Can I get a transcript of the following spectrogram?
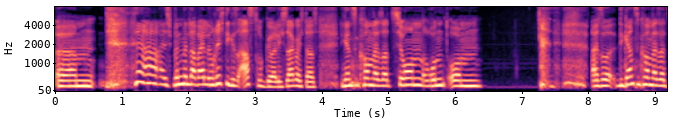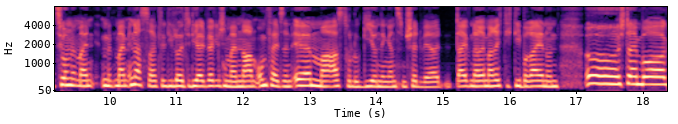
ähm, ich bin mittlerweile ein richtiges Astro-Girl, ich sag euch das. Die ganzen Konversationen rund um also die ganzen Konversationen mit, mein, mit meinem Inner Circle, die Leute, die halt wirklich in meinem nahen Umfeld sind, immer Astrologie und den ganzen Shit. Wir diven da immer richtig deep rein und oh, Steinbock,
